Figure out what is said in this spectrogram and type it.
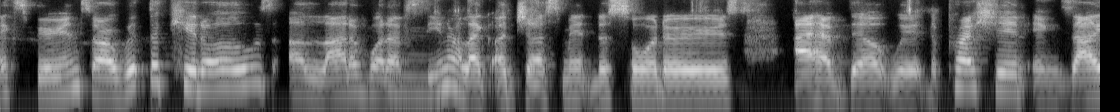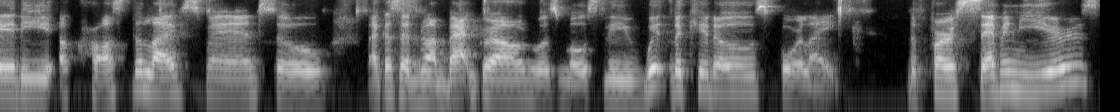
experience are with the kiddos, a lot of what mm. I've seen are like adjustment disorders. I have dealt with depression, anxiety across the lifespan. So, like I said, my background was mostly with the kiddos for like the first seven years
